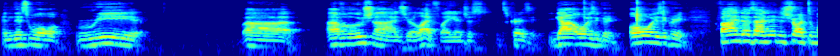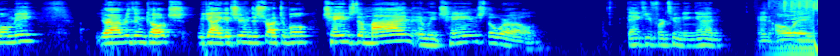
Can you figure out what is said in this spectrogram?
and this will re. Uh, evolutionize your life. Like it just, it's crazy. You gotta always agree. Always agree. Find us on Indestructible Me. Your everything coach. We gotta get you indestructible. Change the mind, and we change the world. Thank you for tuning in, and always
